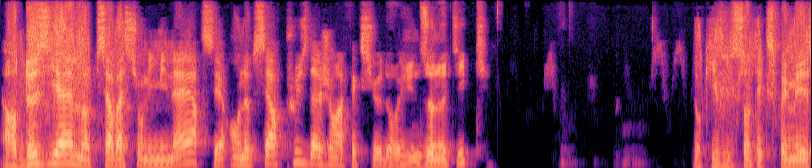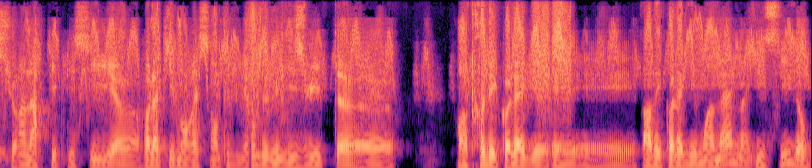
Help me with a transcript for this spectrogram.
Alors, deuxième observation liminaire, c'est on observe plus d'agents infectieux d'origine zoonotique. Donc, ils sont exprimés sur un article ici euh, relativement récent publié en 2018 entre des collègues et, par des collègues et moi-même ici, donc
